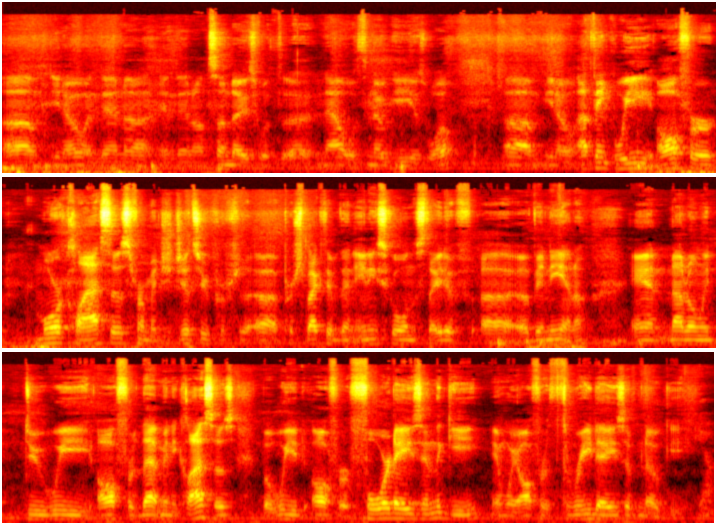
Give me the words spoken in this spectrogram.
Um, you know, and then uh, and then on Sundays with uh, now with no gi as well. Um, you know, I think we offer more classes from a jiu-jitsu uh, perspective than any school in the state of, uh, of Indiana. And not only do we offer that many classes, but we offer four days in the gi and we offer three days of no gi. Yep.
